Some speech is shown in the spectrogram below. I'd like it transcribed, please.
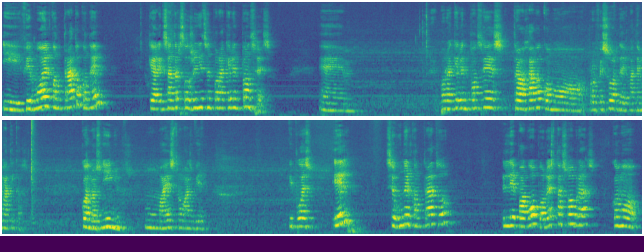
y firmó el contrato con él que Alexander Solzhenitsyn por aquel entonces, eh, por aquel entonces trabajaba como profesor de matemáticas con los niños, un maestro más bien. Y pues él, según el contrato, le pagó por estas obras como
